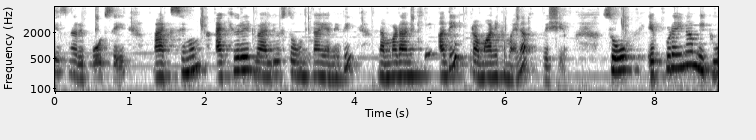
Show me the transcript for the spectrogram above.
చేసిన రిపోర్ట్సే మ్యాక్సిమం అక్యురేట్ వాల్యూస్తో ఉంటాయనేది నమ్మడానికి అది ప్రామాణికమైన విషయం. సో ఎప్పుడైనా మీకు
